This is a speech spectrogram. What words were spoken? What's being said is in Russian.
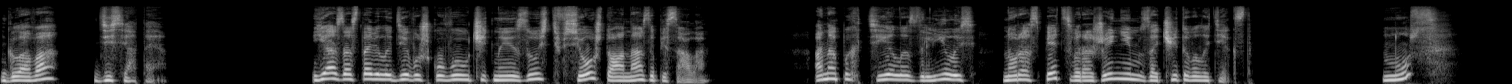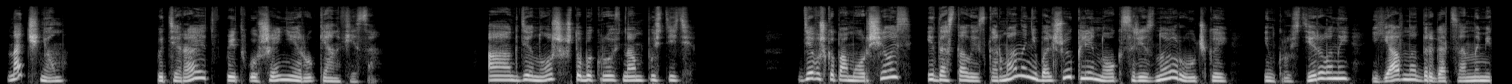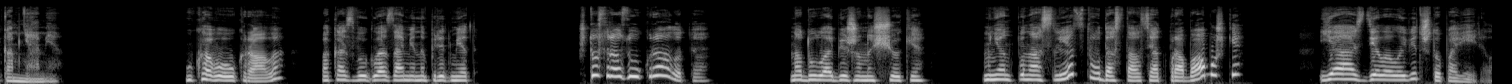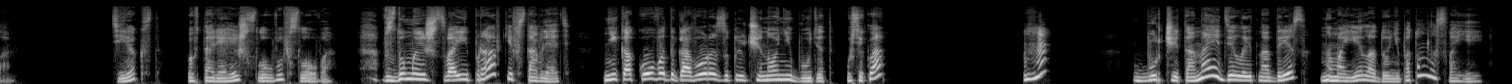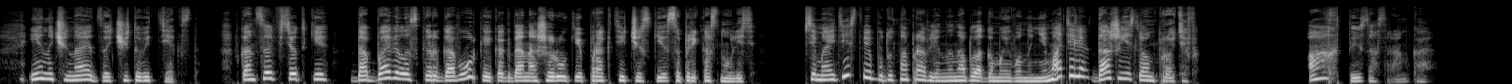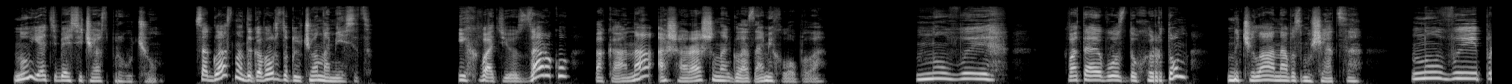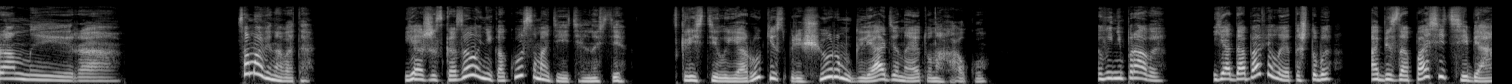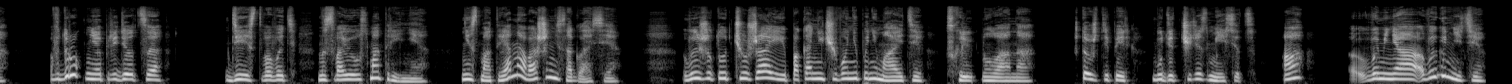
Глава десятая. Я заставила девушку выучить наизусть все, что она записала. Она пыхтела, злилась, но раз пять с выражением зачитывала текст. «Ну-с, начнем», — потирает в предвкушении руки Анфиса. «А где нож, чтобы кровь нам пустить?» Девушка поморщилась и достала из кармана небольшой клинок с резной ручкой — инкрустированный явно драгоценными камнями. «У кого украла?» — показываю глазами на предмет. «Что сразу украла-то?» — надула обиженно щеки. «Мне он по наследству достался от прабабушки?» Я сделала вид, что поверила. Текст повторяешь слово в слово. Вздумаешь свои правки вставлять, никакого договора заключено не будет. Усекла? Угу. Бурчит она и делает надрез на моей ладони, потом на своей, и начинает зачитывать текст. В конце все-таки добавила скороговоркой, когда наши руки практически соприкоснулись. Все мои действия будут направлены на благо моего нанимателя, даже если он против. Ах ты, засранка. Ну, я тебя сейчас проучу. Согласно, договор заключен на месяц. И хвать ее за руку, пока она ошарашенно глазами хлопала. «Ну вы...» Хватая воздух ртом, начала она возмущаться. «Ну вы проныра!» «Сама виновата. Я же сказала никакой самодеятельности». Скрестила я руки с прищуром, глядя на эту нахалку. «Вы не правы. Я добавила это, чтобы обезопасить себя. Вдруг мне придется действовать на свое усмотрение, несмотря на ваше несогласие. Вы же тут чужая и пока ничего не понимаете», — всхлипнула она. Что же теперь будет через месяц? А? Вы меня выгоните?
